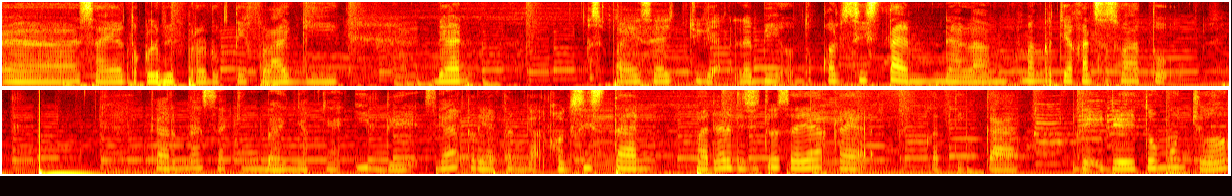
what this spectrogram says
uh, saya untuk lebih produktif lagi dan supaya saya juga lebih untuk konsisten dalam mengerjakan sesuatu karena saking banyaknya ide nggak kelihatan nggak konsisten. Padahal di situ saya kayak ketika ide-ide itu muncul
